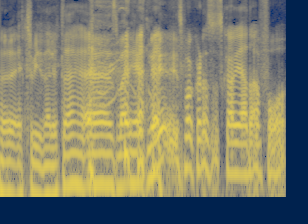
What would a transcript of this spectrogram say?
eh, et svin der ute, eh, som er helt ny. I spåkula så skal jeg da få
